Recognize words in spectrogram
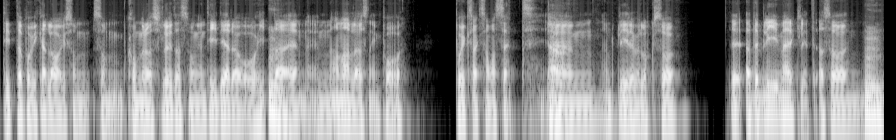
titta på vilka lag som, som kommer att sluta säsongen tidigare och hitta en, en annan lösning på, på exakt samma sätt? Ja. Och då blir det väl också eh, att det blir märkligt, alltså, Mm,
